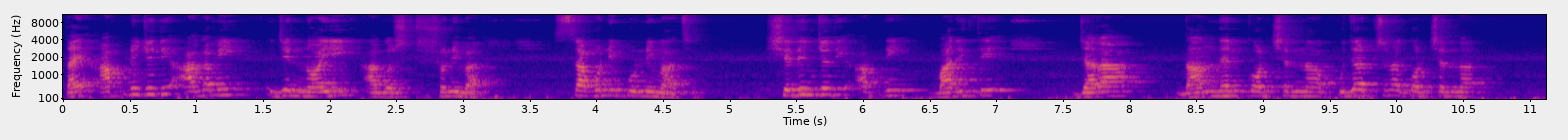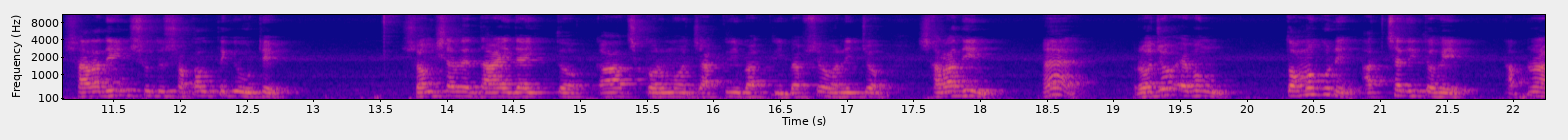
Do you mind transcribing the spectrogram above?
তাই আপনি যদি আগামী যে নয়ই আগস্ট, শনিবার, শ্রাবণী পূর্ণিমা আছে, সেদিন যদি আপনি বাড়িতে যারা দান ধ্যান করছেন না পূজার্চনা করছেন না। সারাদিন শুধু সকাল থেকে উঠে সংসারের দায় দায়িত্ব, কাজকর্ম, চাকরি বাকরি, ব্যবসা বাণিজ্য সারাদিন হ্যাঁ রজ এবং তমগুণে আচ্ছাদিত হয়ে আপনারা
